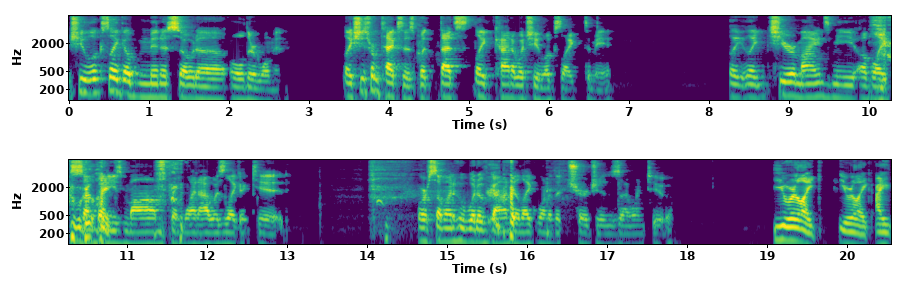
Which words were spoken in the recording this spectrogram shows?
she looks like a Minnesota older woman. Like she's from Texas, but that's like kind of what she looks like to me. Like like she reminds me of like somebody's mom from when I was like a kid. Or someone who would have gone to like one of the churches I went to. you were like you were like I.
